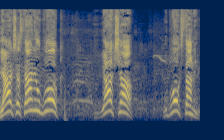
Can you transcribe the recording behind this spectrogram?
Jakša, stani u blok! Jakša! U blok stani!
